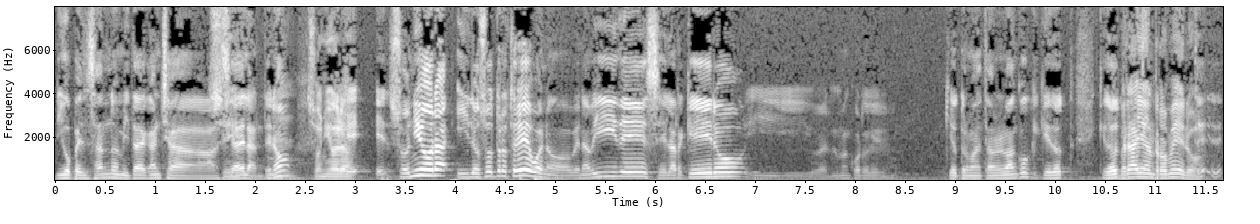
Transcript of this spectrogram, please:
digo pensando en mitad de cancha hacia Sí. adelante, ¿no? Mm. Soñora. Eh, eh, Soñora y los otros tres, bueno, Benavides, el arquero y bueno, no me acuerdo qué, qué otro más estaba en el banco, que quedó... quedó Brian Romero. Eh,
